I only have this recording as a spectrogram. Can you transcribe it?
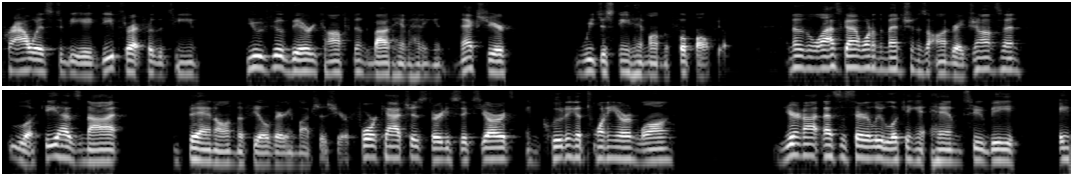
prowess to be a deep threat for the team, you would feel very confident about him heading into next year. We just need him on the football field. And then the last guy I wanted to mention is Andre Johnson. Look, he has not been on the field very much this year. Four catches, 36 yards, including a 20 yard long. You're not necessarily looking at him to be a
